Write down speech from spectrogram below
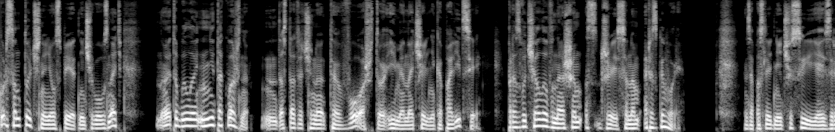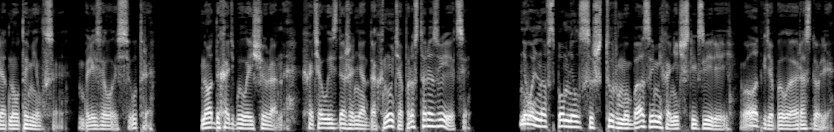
Корсон точно не успеет ничего узнать, но это было не так важно. Достаточно того, что имя начальника полиции прозвучало в нашем с Джейсоном разговоре. За последние часы я изрядно утомился. Близилось утро. Но отдыхать было еще рано. Хотелось даже не отдохнуть, а просто развеяться. Невольно вспомнился штурм базы механических зверей. Вот где было раздолье.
